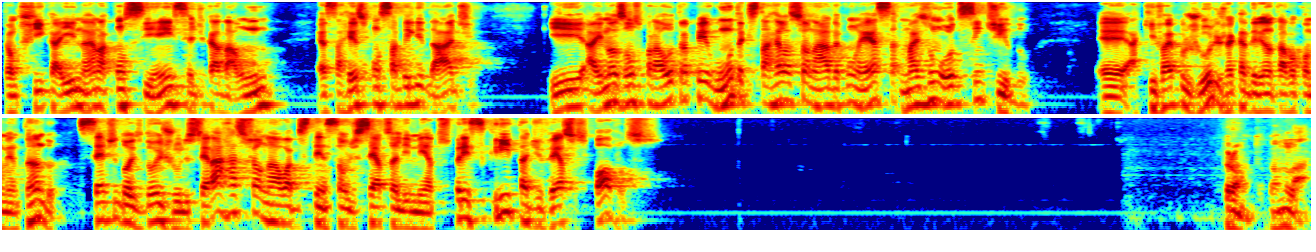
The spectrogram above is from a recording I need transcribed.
Então fica aí né, na consciência de cada um essa responsabilidade e aí nós vamos para outra pergunta que está relacionada com essa, mas num outro sentido. É, aqui vai para o Júlio, já que a Adriana estava comentando, 722, Júlio, será racional a abstenção de certos alimentos prescrita a diversos povos? Pronto, vamos lá.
